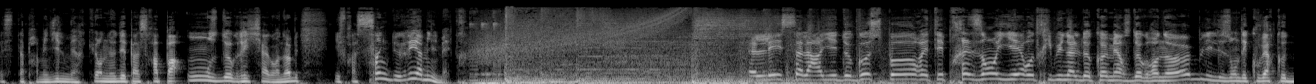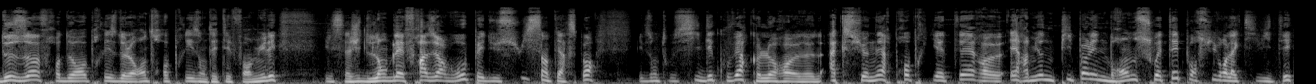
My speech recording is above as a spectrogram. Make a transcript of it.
Cet après-midi, le mercure ne dépassera pas 11 degrés à Grenoble. Il fera 5 degrés à 1000 mètres. Les salariés de Gosport étaient présents hier au tribunal de commerce de Grenoble. Ils ont découvert que deux offres de reprise de leur entreprise ont été formulées. Il s'agit de l'anglais Fraser Group et du suisse Intersport. Ils ont aussi découvert que leur euh, actionnaire propriétaire euh, Hermione People and Brand souhaitait poursuivre l'activité.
